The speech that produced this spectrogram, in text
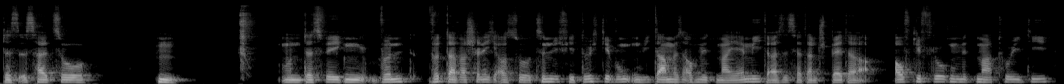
Das ist halt so, hm, und deswegen wird, wird da wahrscheinlich auch so ziemlich viel durchgewunken, wie damals auch mit Miami. Da ist es ja dann später aufgeflogen mit Matuidi.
